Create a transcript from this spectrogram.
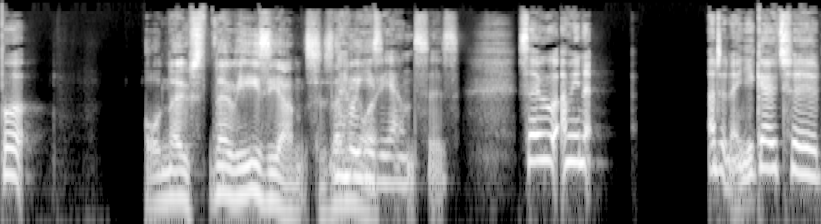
But Or no, no easy answers. no Anyway. easy answers. So, I mean, I don't know. You go to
